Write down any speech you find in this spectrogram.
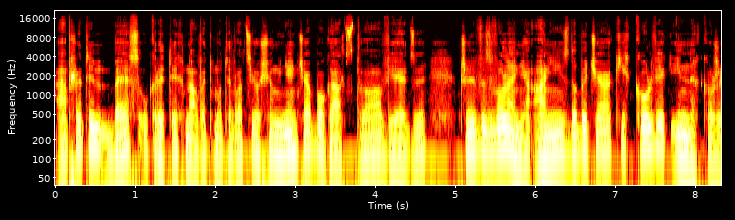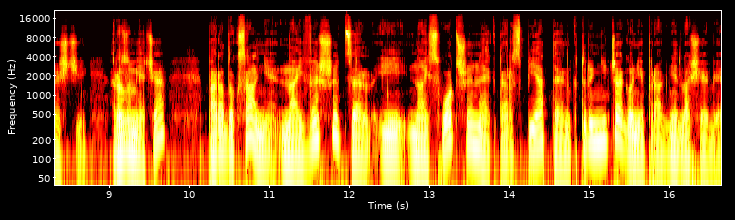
a przy tym bez ukrytych nawet motywacji osiągnięcia bogactwa, wiedzy czy wyzwolenia, ani zdobycia jakichkolwiek innych korzyści. Rozumiecie? Paradoksalnie najwyższy cel i najsłodszy nektar spija ten, który niczego nie pragnie dla siebie.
